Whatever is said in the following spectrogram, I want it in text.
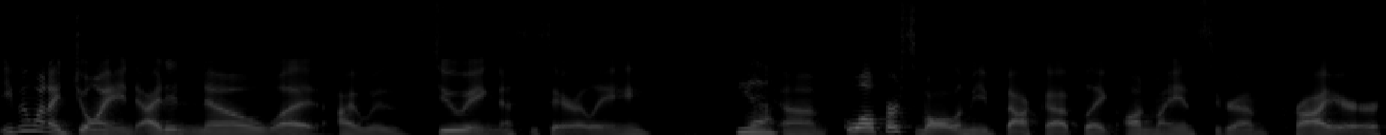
Even when I joined, I didn't know what I was doing necessarily. Yeah. Um, well, first of all, let me back up. Like on my Instagram prior,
